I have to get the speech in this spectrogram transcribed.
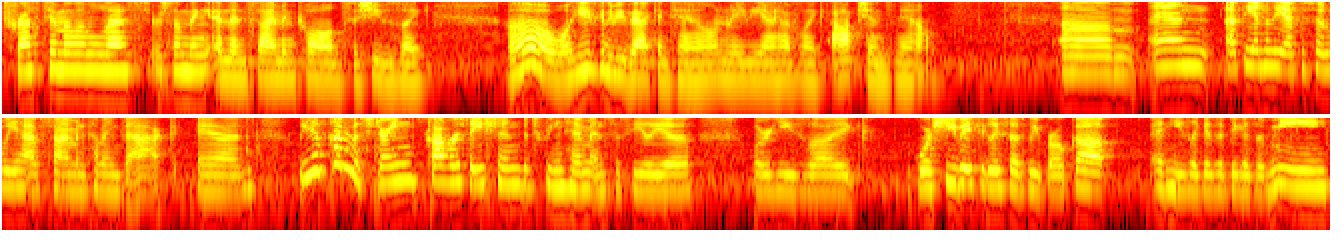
trust him a little less or something and then simon called so she was like oh well he's going to be back in town maybe i have like options now Um, and at the end of the episode, we have Simon coming back, and we have kind of a strange conversation between him and Cecilia, where he's like, where she basically says we broke up, and he's like, "Is it because of me?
